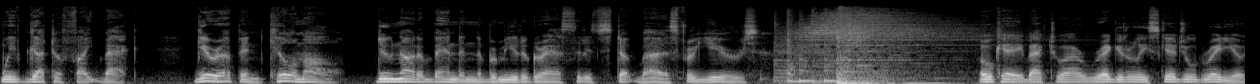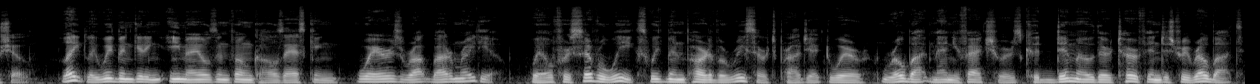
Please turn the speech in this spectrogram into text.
We've got to fight back. Gear up and kill 'em all. Do not abandon the Bermuda grass that has stuck by us for years. Okay, back to our regularly scheduled radio show. Lately, we've been getting emails and phone calls asking, Where's Rockbottum Radio? Well, for several weeks, we've been part of a research project where robot manufacturers could demo their turf industry robots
